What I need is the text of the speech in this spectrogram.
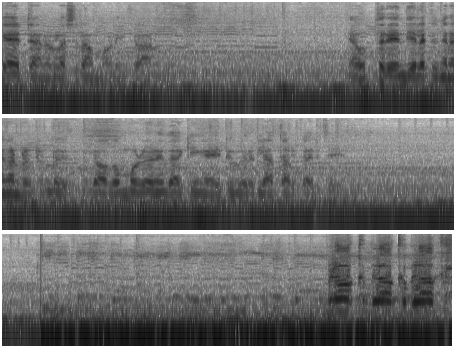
കയറ്റാനുള്ള ശ്രമമാണ് ഈ കാണുന്നത്. ഞാൻ ഉത്തരേന്ത്യയിലൊക്കെ ഇങ്ങനെ കണ്ടിട്ടുണ്ട്. ലോകം മുഴുവൻ ഇതാക്കി കഴിഞ്ഞിട്ട് വീടില്ലാത്ത ആൾക്കാർ ചെയ്യുന്നു ബ്ലോക്ക് ബ്ലോക്ക് ബ്ലോക്ക്.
